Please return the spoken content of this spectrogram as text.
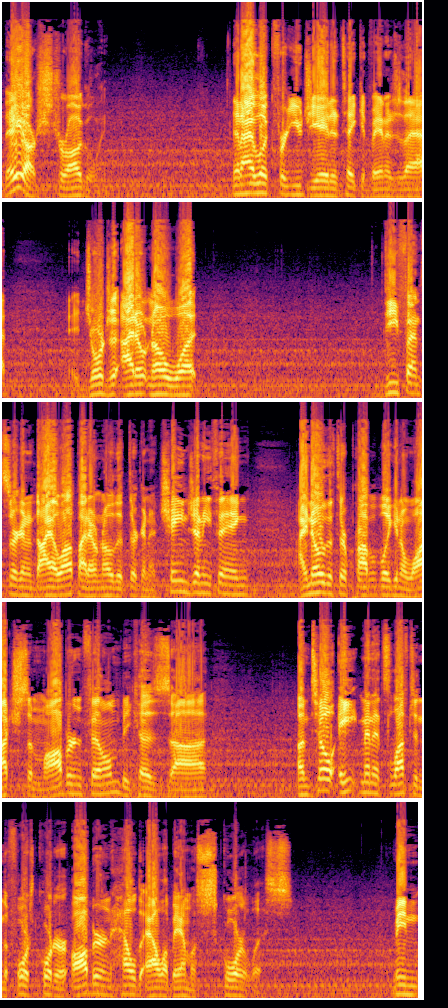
they are struggling, and I look for UGA to take advantage of that. Georgia, I don't know what defense they're going to dial up. I don't know that they're going to change anything. I know that they're probably going to watch some Auburn film because uh, until eight minutes left in the fourth quarter, Auburn held Alabama scoreless. I mean,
